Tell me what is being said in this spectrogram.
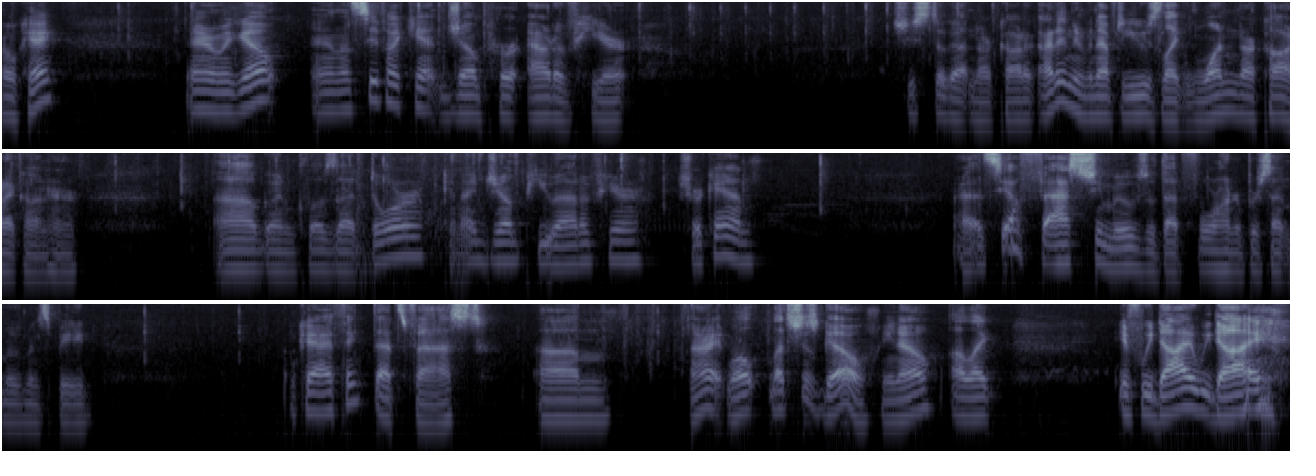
Okay. There we go. And let's see if I can't jump her out of here. She's still got narcotic. I didn't even have to use like one narcotic on her. I'll go ahead and close that door. Can I jump you out of here? Sure can. Alright, let's see how fast she moves with that 400% movement speed. Okay, I think that's fast. Um, alright, well, let's just go, you know? I like, if we die, we die.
